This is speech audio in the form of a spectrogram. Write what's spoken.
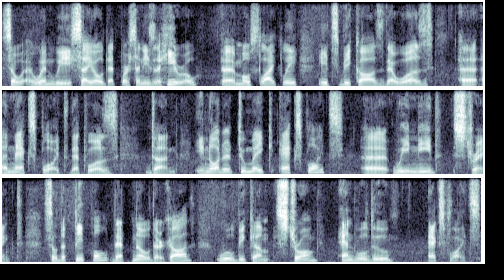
So uh, when we say, oh, that person is a hero, most likely it's because there was an exploit that was done. In order to make exploits, uh, we need strength. So the people that know their God will become strong and will do exploits.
